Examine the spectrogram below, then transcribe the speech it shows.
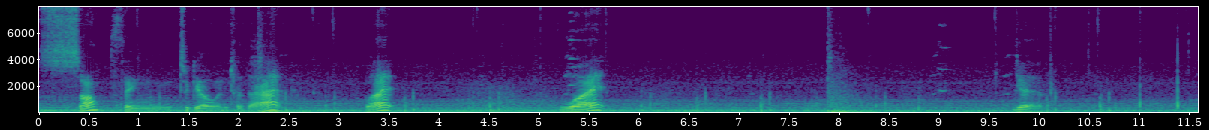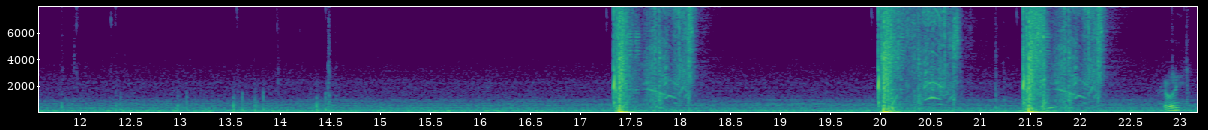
something to go into that. What? What? Yeah. Really?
